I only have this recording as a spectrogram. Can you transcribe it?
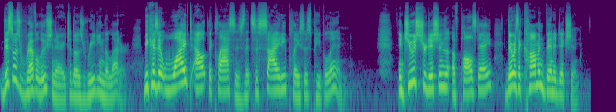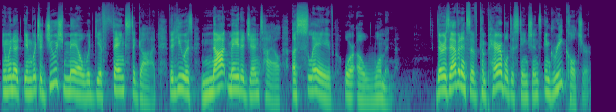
This was revolutionary to those reading the letter because it wiped out the classes that society places people in. In Jewish tradition of Paul's day, there was a common benediction in, a, in, which a Jewish male would give thanks to God that he was not made a Gentile, a slave, or a woman. There is evidence of comparable distinctions in Greek culture,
